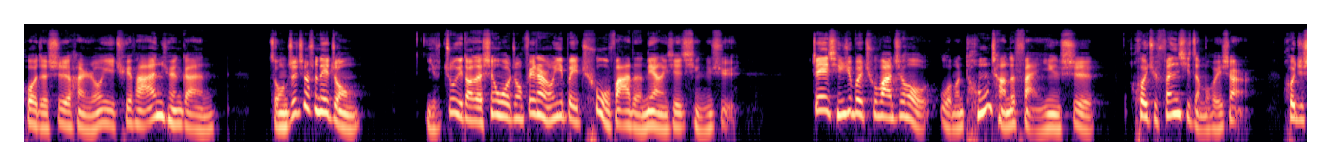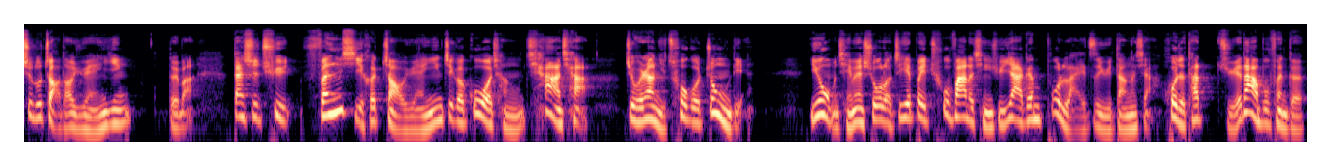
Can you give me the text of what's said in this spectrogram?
或者是很容易缺乏安全感。总之，就是那种你注意到在生活中非常容易被触发的那样一些情绪。这些情绪被触发之后，我们通常的反应是会去分析怎么回事儿，会去试图找到原因，对吧？但是去分析和找原因这个过程，恰恰就会让你错过重点。因为我们前面说了，这些被触发的情绪压根不来自于当下，或者它绝大部分的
